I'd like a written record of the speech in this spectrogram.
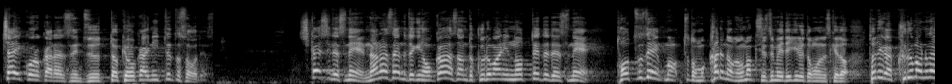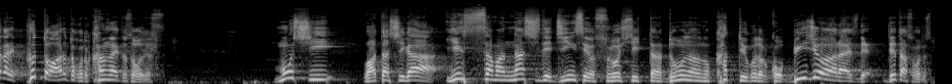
ちゃい頃からですね、ずっと教会に行ってたそうです。しかしですね、7歳の時にお母さんと車に乗っててですね、突然、もうちょっともう彼の方がうまく説明できると思うんですけど、とにかく車の中でふっとあるとこと考えたそうです。もし、私がイエス様なしで人生を過ごしていったらどうなるのかっていうことがこうビジュアライズで出たそうです。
